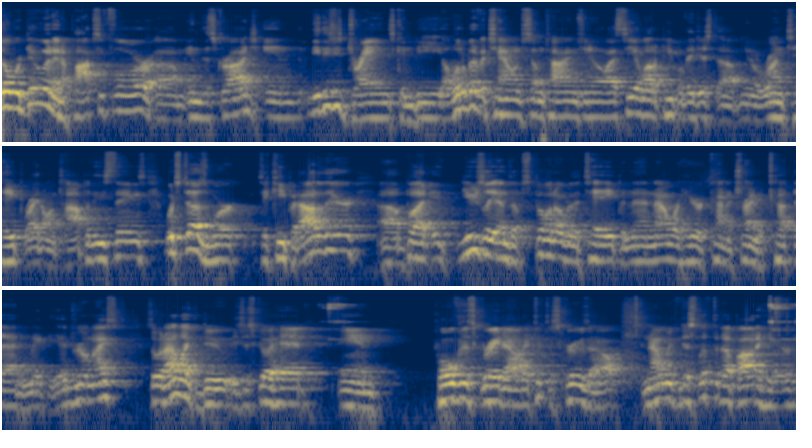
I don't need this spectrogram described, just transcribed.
So we're doing an epoxy floor um, in this garage, and these drains can be a little bit of a challenge sometimes. You know, I see a lot of people they just uh, you know run tape right on top of these things, which does work to keep it out of there, uh, but it usually ends up spilling over the tape, and then now we're here kind of trying to cut that and make the edge real nice. So what I like to do is just go ahead and pull this grate out. I took the screws out, and now we can just lift it up out of here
